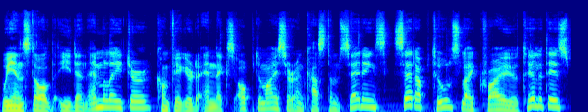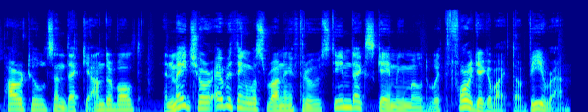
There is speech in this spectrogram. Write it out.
We installed Eden Emulator, configured NX Optimizer and custom settings, set up tools like Cryo Utilities, Power Tools and Decky Undervolt, and made sure everything was running through Steam Deck's gaming mode with 4GB of VRAM.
